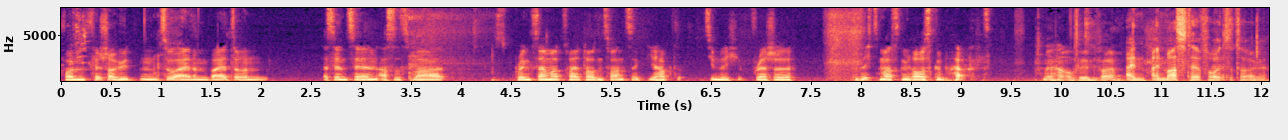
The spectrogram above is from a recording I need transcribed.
Von Fischerhüten zu einem weiteren essentiellen Accessoire Spring Summer 2020. Ihr habt ziemlich frische Gesichtsmasken rausgebracht. Ja, auf jeden Fall. Ein, ein Must-Have heutzutage.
